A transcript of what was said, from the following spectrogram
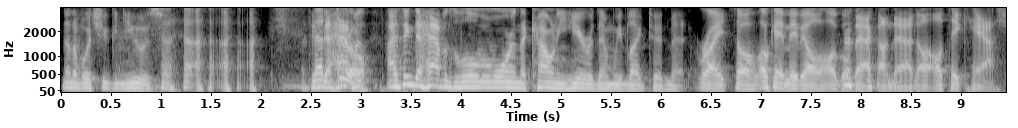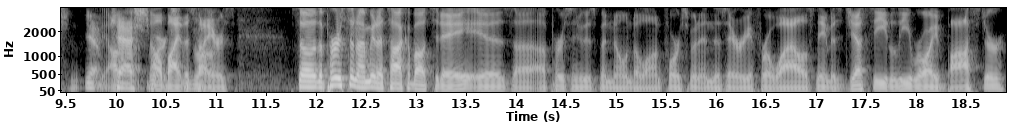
none of which you can use. I think That's that true. happen- I think that happens a little bit more in the county here than we'd like to admit. Right. So okay, maybe I'll, I'll go back on that. I'll, I'll take cash. Yeah, I'll, cash I'll buy the well. tires. So the person I'm going to talk about today is uh, a person who has been known to law enforcement in this area for a while. His name is Jesse Leroy Boster,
